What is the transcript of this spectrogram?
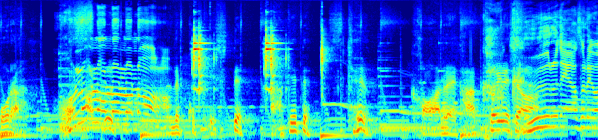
ほら。あららららら。でこう消して開けてつけるこれかっこいいでしょ。クールだよそれは。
